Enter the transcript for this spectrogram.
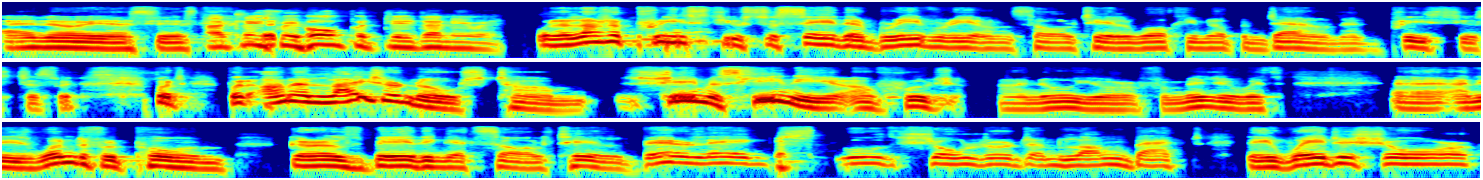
I know, yes, yes. At least we hope it did anyway. Well, a lot of priests used to say their bravery on Salt Hill, walking up and down, and priests used to swear. But but on a lighter note, Tom, Seamus Heaney, of which I know you're familiar with, uh, and his wonderful poem, Girls Bathing at Salt Hill, bare legged, smooth shouldered, and long backed, they wade ashore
